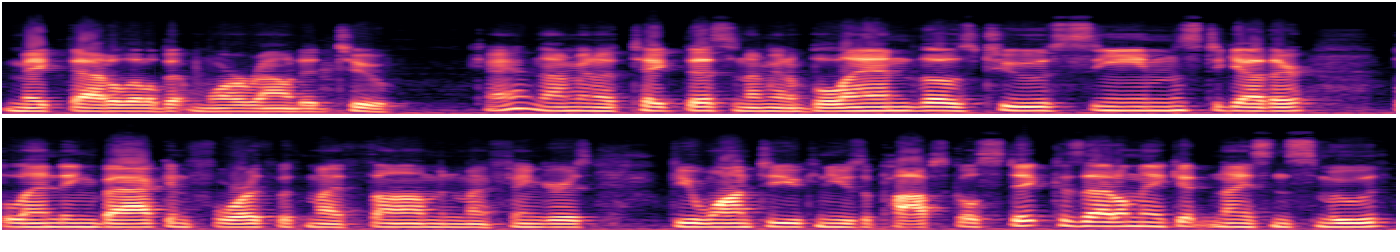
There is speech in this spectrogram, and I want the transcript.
make that a little bit more rounded too. Okay, now I'm going to take this and I'm going to blend those two seams together, blending back and forth with my thumb and my fingers. If you want to, you can use a popsicle stick because that'll make it nice and smooth.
